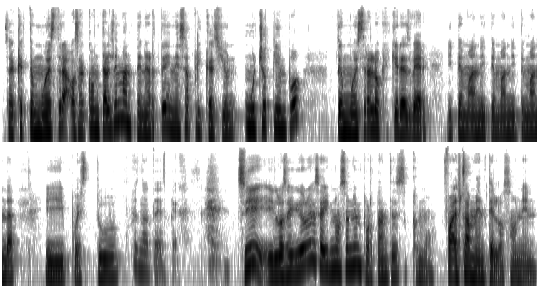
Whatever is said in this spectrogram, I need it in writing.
O sea, que te muestra, o sea, con tal de mantenerte en esa aplicación mucho tiempo, te muestra lo que quieres ver y te manda y te manda y te manda. Y pues tú... Pues no te despejas. Sí, y los seguidores ahí no son importantes como falsamente lo son en,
